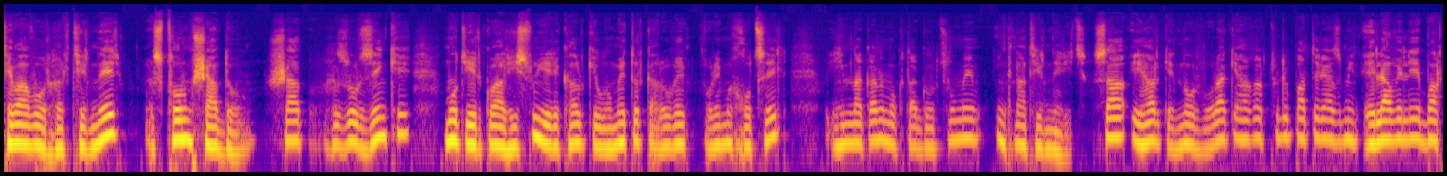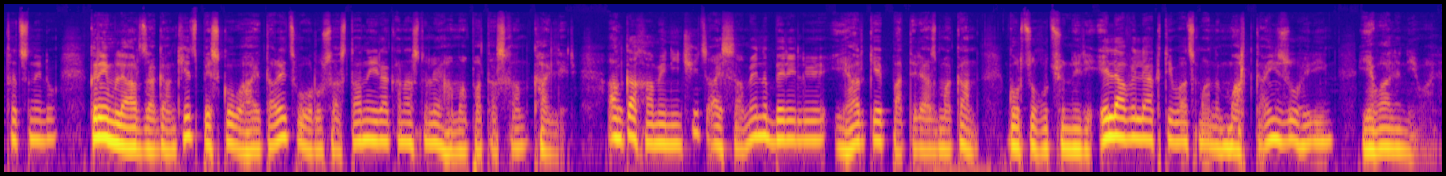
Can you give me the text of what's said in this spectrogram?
թևավոր հրթիռներ Storm Shadow շատ հզոր զենք է, մոտ 250-300 կիլոմետր կարող է ուրեմն խոցել, հիմնականում օգտագործում է ինքնաթիռներից։ Սա իհարկե նոր որակ է հաղորդելու պատերազմին, ել ավելի է բարթացնելու։ Կրեմլը արձագանքեց, Պեսկովը հայտարարեց, որ Ռուսաստանը իրականացնելու է համապատասխան քայլեր։ Անկախ ամեն ինչից այս ամենը բերելու է իհարկե պատերազմական գործողությունների ել ավելի ակտիվացմանը, մարդկային զոհերին եւ այլն եւ այլն։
